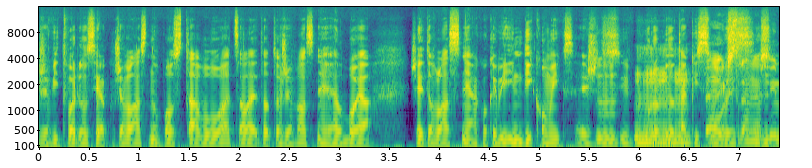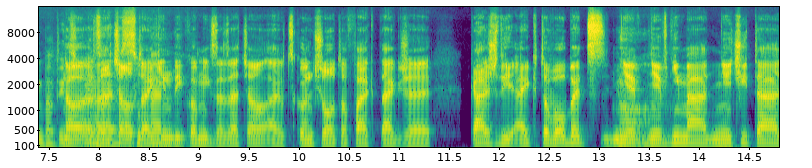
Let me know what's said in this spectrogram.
že vytvoril si akože vlastnú postavu a celé toto, že vlastne Hellboya, že je to vlastne ako keby indie comics, hej, že si urobil taký To je svoj... extrémne sympatické. No, je začalo to jak indie comics a začalo a skončilo to fakt tak, že každý, aj kto vôbec ne, No. nevníma, nečíta,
